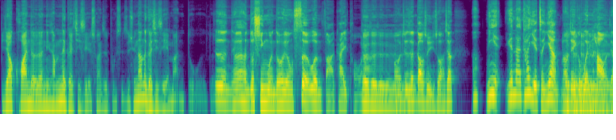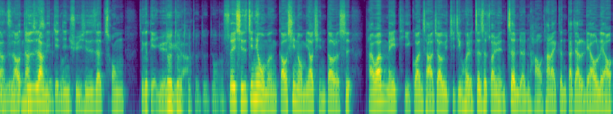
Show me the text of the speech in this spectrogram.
比较宽的认定上面，那个其实也算是不实资讯。那那个其实也蛮多的，就是你看很多新闻都会用设问法开头，对对对对对，哦，就是告诉你说好像啊，你也原来他也怎样，然后就一个问号这样子，然后就是让你点进去，其实在冲这个点阅率啦。对对对对对对。所以其实今天我们很高兴呢，我们邀请到的是台湾媒体观察教育基金会的政策专员郑仁豪，他来跟大家聊聊。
